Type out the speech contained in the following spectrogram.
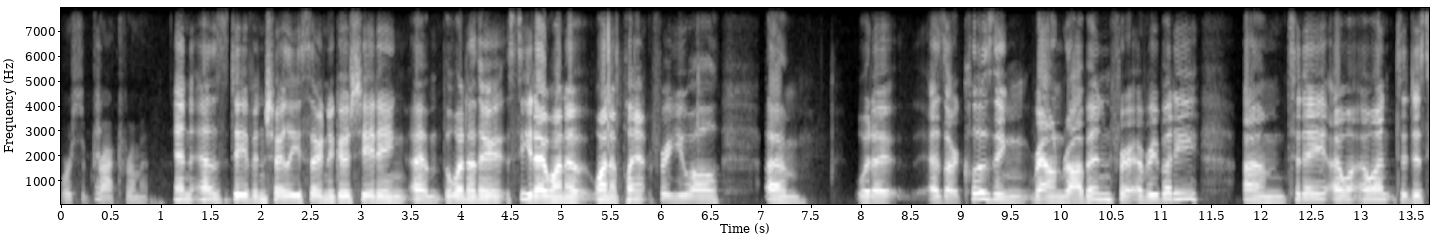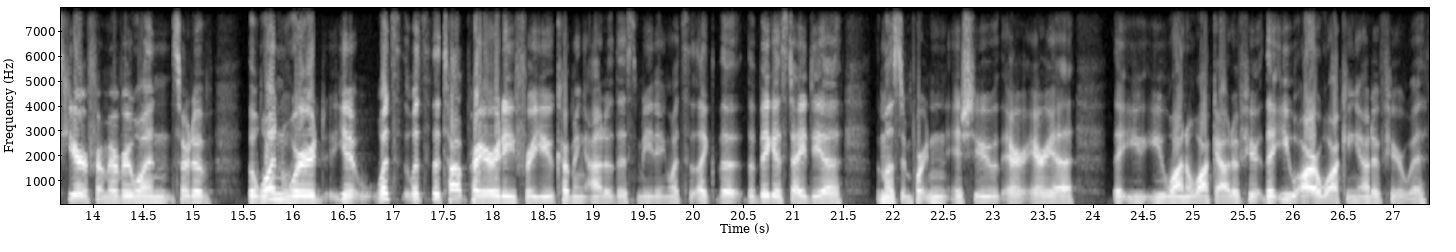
or subtract from it. And as Dave and Charlize are negotiating, um, the one other seed I want to, want to plant for you all, um, what I, as our closing round robin for everybody, um, today, I want, I want to just hear from everyone, sort of the one word, you know, what's, what's the top priority for you coming out of this meeting? What's like the, the biggest idea, the most important issue or area that you, you want to walk out of here, that you are walking out of here with?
